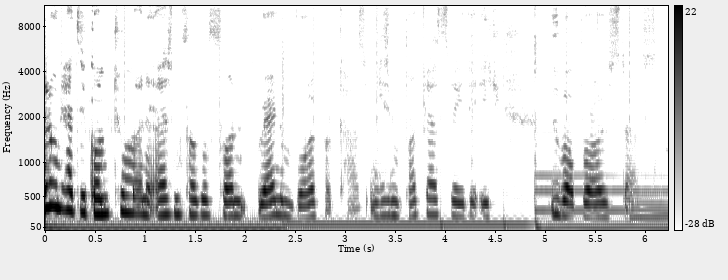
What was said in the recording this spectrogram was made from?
Hallo und herzlich willkommen zu meiner ersten Folge von Random Brawl Podcast. In diesem Podcast rede ich über Brawl Stars.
